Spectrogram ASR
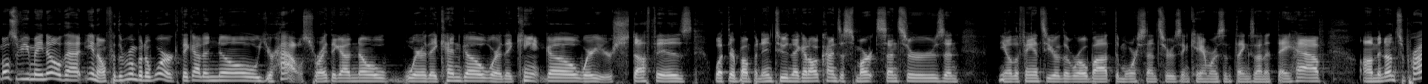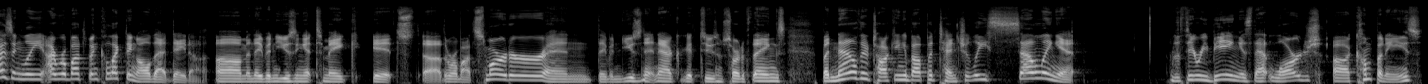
most of you may know that you know for the Roomba to work, they got to know your house, right? They got to know where they can go, where they can't go, where your stuff is, what they're bumping into, and they got all kinds of smart sensors and. You know, the fancier the robot, the more sensors and cameras and things on it they have. Um, and unsurprisingly, iRobot's been collecting all that data, um, and they've been using it to make it uh, the robot smarter, and they've been using it in aggregate to do some sort of things. But now they're talking about potentially selling it. The theory being is that large uh, companies,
